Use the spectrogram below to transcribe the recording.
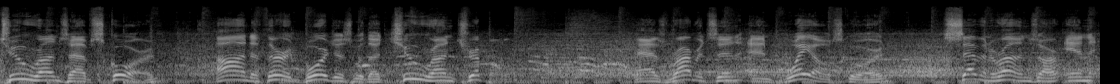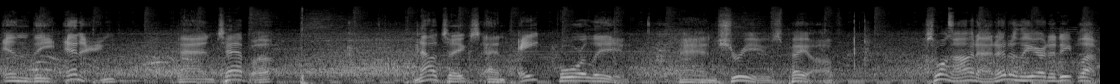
Two runs have scored. On to third, Borges with a two run triple. As Robertson and Puello scored, seven runs are in in the inning, and Tampa now takes an 8 4 lead. And Shreve's payoff swung on and hit in the air to deep left.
